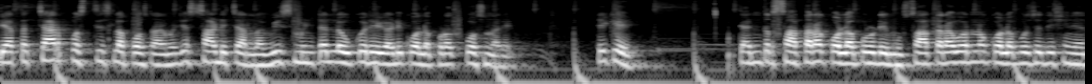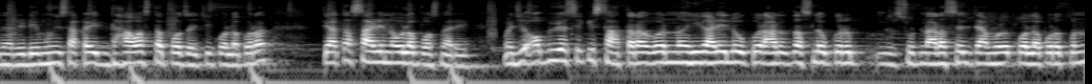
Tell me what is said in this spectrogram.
ती आता चार पस्तीसला पोहोचणार. म्हणजे साडेचारला. वीस मिनिटं लवकर ही गाडी कोल्हापुरात पोहोचणार आहे. ठीक आहे? त्यानंतर सातारा कोल्हापूर डेमो. सातारावरनं कोल्हापूरच्या दिशेने येणारी डेमो ही सकाळी दहा वाजता पोहोचायची कोल्हापुरात. ती आता साडेनऊला पोहोचणार आहे. म्हणजे ऑब्वियस आहे की सातारावरनं ही गाडी लवकर अर्धा तास लवकर सुटणार असेल त्यामुळे कोल्हापुरात पण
